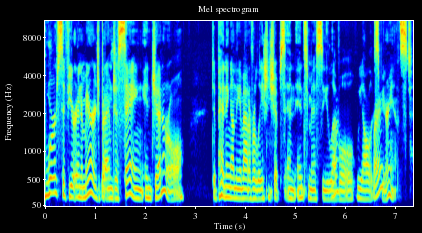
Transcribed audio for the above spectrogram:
worse if you're in a marriage but yes. i'm just saying in general depending on the amount of relationships and intimacy level yeah. we all experienced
